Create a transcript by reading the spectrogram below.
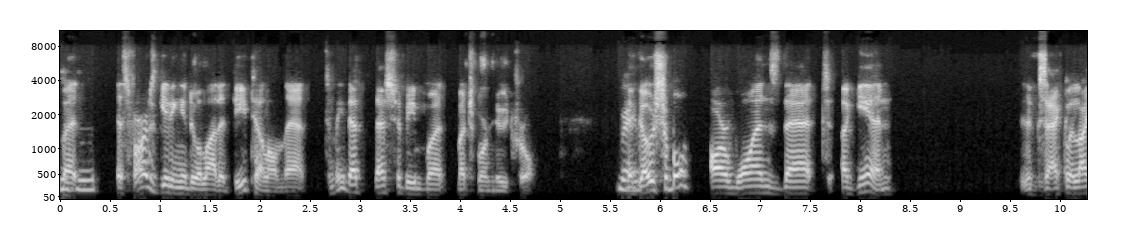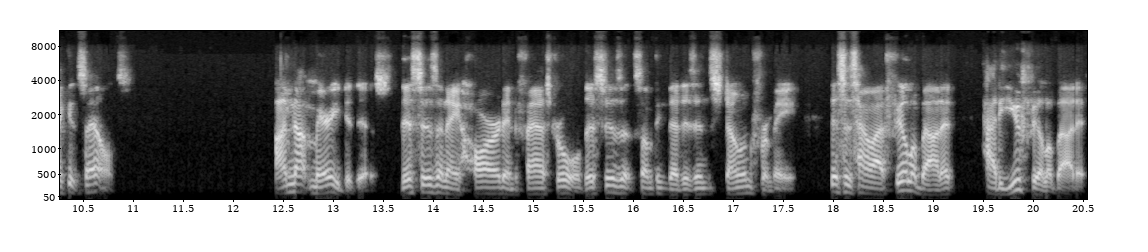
But mm-hmm. as far as getting into a lot of detail on that, to me that that should be much much more neutral. Right. Negotiable are ones that again, exactly like it sounds. I'm not married to this. This isn't a hard and fast rule. This isn't something that is in stone for me. This is how I feel about it. How do you feel about it?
